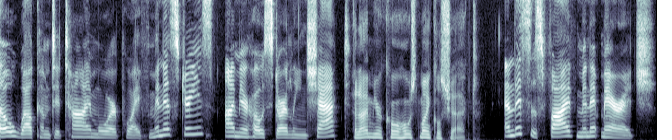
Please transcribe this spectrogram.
Hello, welcome to Time Warp Wife Ministries. I'm your host, Darlene Schacht, And I'm your co host, Michael Schacht. and this is Five Minute Marriage.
